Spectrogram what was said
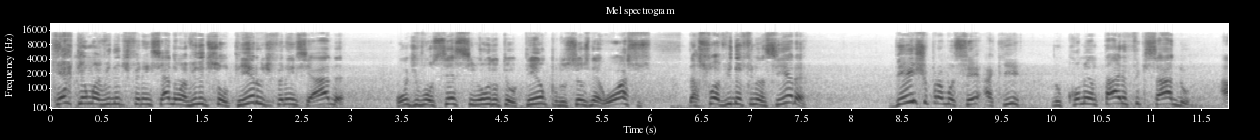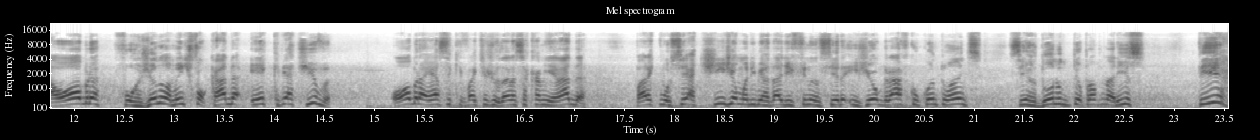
quer ter uma vida diferenciada, uma vida de solteiro diferenciada, onde você é senhor do teu tempo, dos seus negócios, da sua vida financeira, deixo para você aqui no comentário fixado a obra Forjando uma Mente Focada e Criativa. Obra essa que vai te ajudar nessa caminhada para que você atinja uma liberdade financeira e geográfica o quanto antes, ser dono do teu próprio nariz, ter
